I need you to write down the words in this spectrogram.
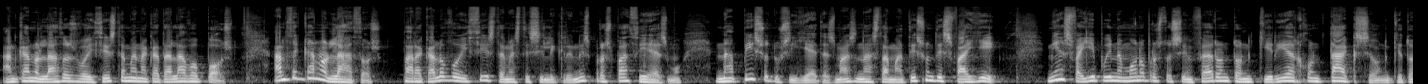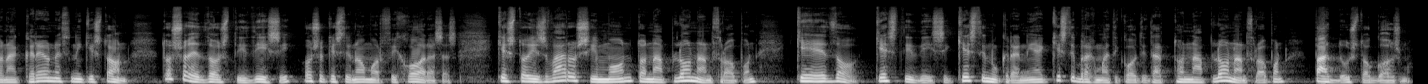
Αν κάνω λάθος βοηθήστε με να καταλάβω πώς. Αν δεν κάνω λάθος παρακαλώ βοηθήστε με στις ειλικρινείς προσπάθειές μου να πείσω τους ηγέτες μας να σταματήσουν τη σφαγή. Μια σφαγή που είναι μόνο προς το συμφέρον των κυρίαρχων τάξεων και των ακραίων εθνικιστών, τόσο εδώ στη Δύση όσο και στην όμορφη χώρα σας και στο εις βάρος ημών των απλών ανθρώπων και εδώ και στη Δύση και στην Ουκρανία και στην πραγματικότητα των απλών ανθρώπων παντού στον κόσμο.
